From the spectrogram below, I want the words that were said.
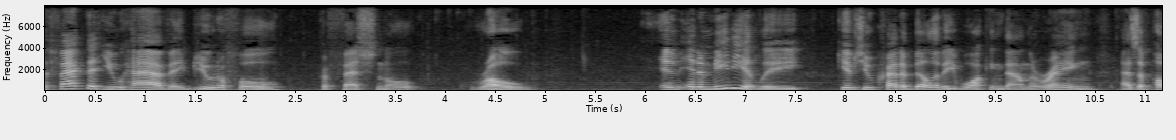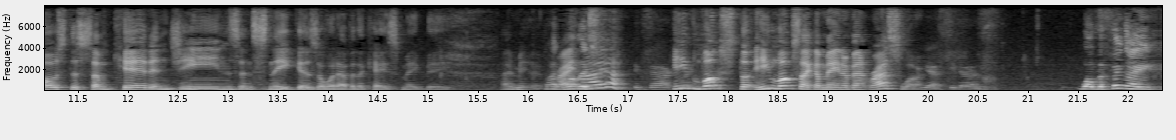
The fact that you have a beautiful professional robe, it, it immediately gives you credibility walking down the ring as opposed to some kid in jeans and sneakers or whatever the case may be. I mean, Well, right, well, it's- Naya? Exactly. He looks the, he looks like a main event wrestler. Yes, he does. Well, the thing I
